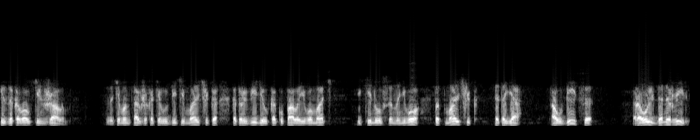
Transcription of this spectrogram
и заколол кинжалом. Затем он также хотел убить и мальчика, который видел, как упала его мать, и кинулся на него. Тот мальчик — это я, а убийца — Рауль Денервиль.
